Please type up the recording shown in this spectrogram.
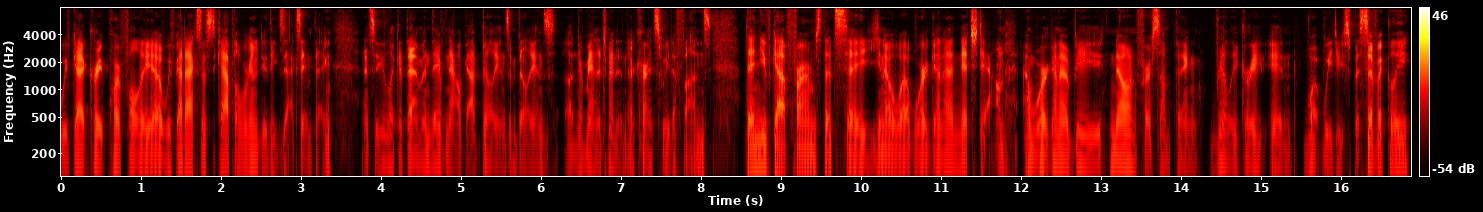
We've got great portfolio. We've got access to capital. We're going to do the exact same thing. And so you look at them and they've now got billions and billions under management in their current suite of funds. Then you've got firms that say, you know what, we're going to niche down and we're going to be known for something really great in what we do specifically.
